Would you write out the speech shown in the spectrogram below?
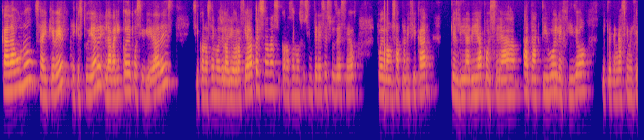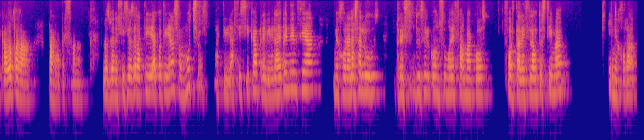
Cada uno, hay que ver, hay que estudiar el abanico de posibilidades. Si conocemos la biografía de la persona, si conocemos sus intereses, sus deseos, pues vamos a planificar que el día a día pues, sea atractivo, elegido y que tenga significado para, para la persona. Los beneficios de la actividad cotidiana son muchos. La actividad física previene la dependencia, mejora la salud, reduce el consumo de fármacos, fortalece la autoestima y mejora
